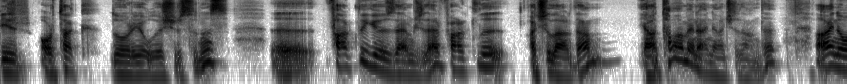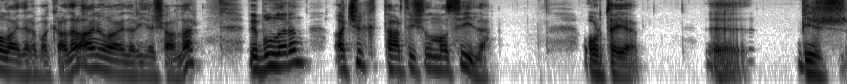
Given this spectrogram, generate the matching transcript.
bir ortak doğruya ulaşırsınız? Ee, farklı gözlemciler, farklı açılardan ya tamamen aynı açıdan da aynı olaylara bakarlar, aynı olayları yaşarlar ve bunların açık tartışılmasıyla ortaya e, bir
